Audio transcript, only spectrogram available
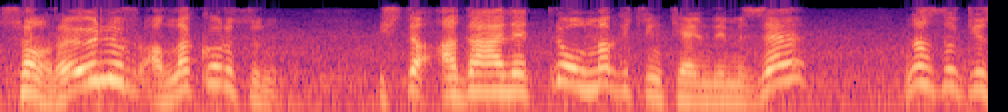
sonra ölür. Allah korusun. İşte adaletli olmak için kendimize nasıl ki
